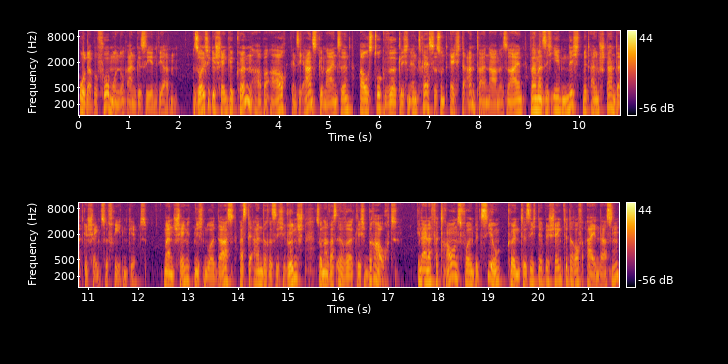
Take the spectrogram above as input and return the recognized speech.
oder Bevormundung angesehen werden. Solche Geschenke können aber auch, wenn sie ernst gemeint sind, Ausdruck wirklichen Interesses und echter Anteilnahme sein, weil man sich eben nicht mit einem Standardgeschenk zufrieden gibt. Man schenkt nicht nur das, was der andere sich wünscht, sondern was er wirklich braucht. In einer vertrauensvollen Beziehung könnte sich der Beschenkte darauf einlassen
